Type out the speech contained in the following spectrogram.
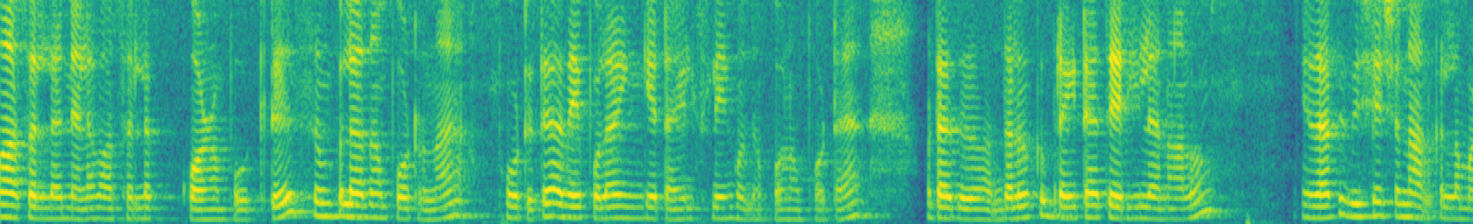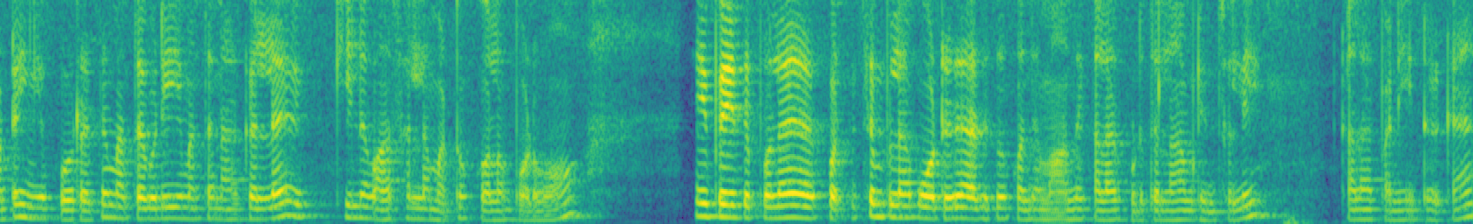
வாசலில் நில வாசலில் கோலம் போட்டுட்டு சிம்பிளாக தான் போட்டிருந்தேன். போட்டுட்டு அதே போல் இங்கே டைல்ஸ்லேயும் கொஞ்சம் கோலம் போட்டேன். பட் அது அந்தளவுக்கு பிரைட்டாக தெரியலனாலும் ஏதாவது விசேஷ நாட்களில் மட்டும் இங்கே போடுறது. மற்றபடி மற்ற நாட்களில் கீழே வாசலில் மட்டும் கோலம் போடுவோம். இப்போ இது போல் சிம்பிளாக போட்டுட்டு அதுக்கும் கொஞ்சமாக வந்து கலர் கொடுத்துடலாம் அப்படின்னு சொல்லி கலர் பண்ணிகிட்டு இருக்கேன்.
